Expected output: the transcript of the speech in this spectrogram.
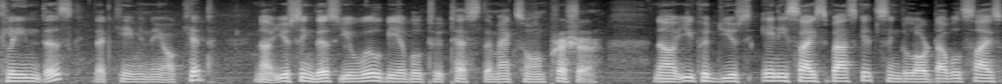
clean disc that came in your kit. Now using this, you will be able to test the maximum pressure. Now you could use any size basket, single or double size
